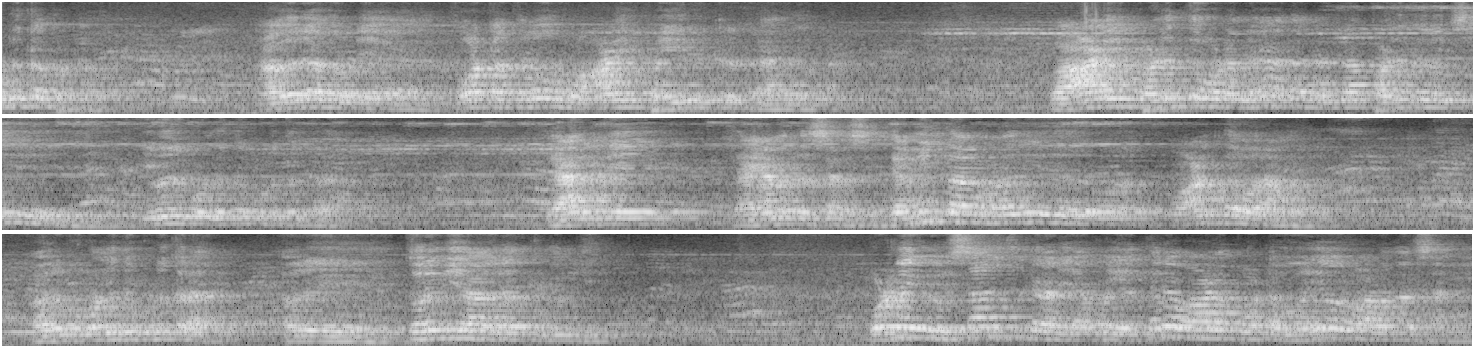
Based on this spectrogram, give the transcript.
ஒடுக்கப்பட்டவர். அவர் அவருடைய தோட்டத்தில் ஒரு வாழை பயிரிட்டு இருக்காரு. வாழை படுத்த உடனே அதை நல்லா படுக்க வச்சு இவர் கொண்டு வந்து கொடுத்துருக்காரு. யாருக்கு? தயானந்த சரஸ்வதி ஜமீன்தார் மாதிரி வாழ்ந்தவர் அவர். அவருக்கு கொண்டு வந்து கொடுக்குறாரு. அவர் துறவி ஆகிறதுக்கு முந்தி. உடனே இவர் விசாரிச்சுக்கிறாரு அப்போ எத்தனை வாழை போட்ட ஒரே ஒரு வாழை தான் சாமி?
